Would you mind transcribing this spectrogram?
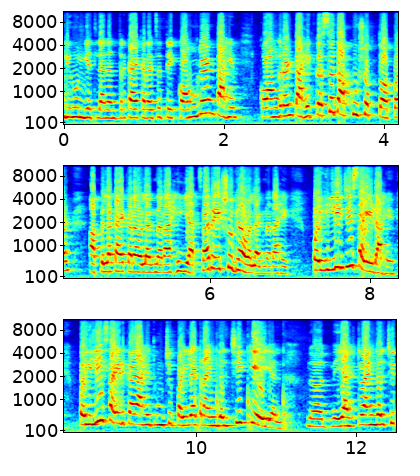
लिहून घेतल्यानंतर काय करायचं? ते कॉंग्रंट आहे. कॉंग्रंट आहे कसं दाखवू शकतो आपण? आपल्याला काय करावं लागणार आहे? याचा रेशो घ्यावा लागणार आहे. पहिली जी साईड आहे पहिली साईड काय आहे तुमची? पहिल्या ट्रायंगलची के एल या ट्रायंगलची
